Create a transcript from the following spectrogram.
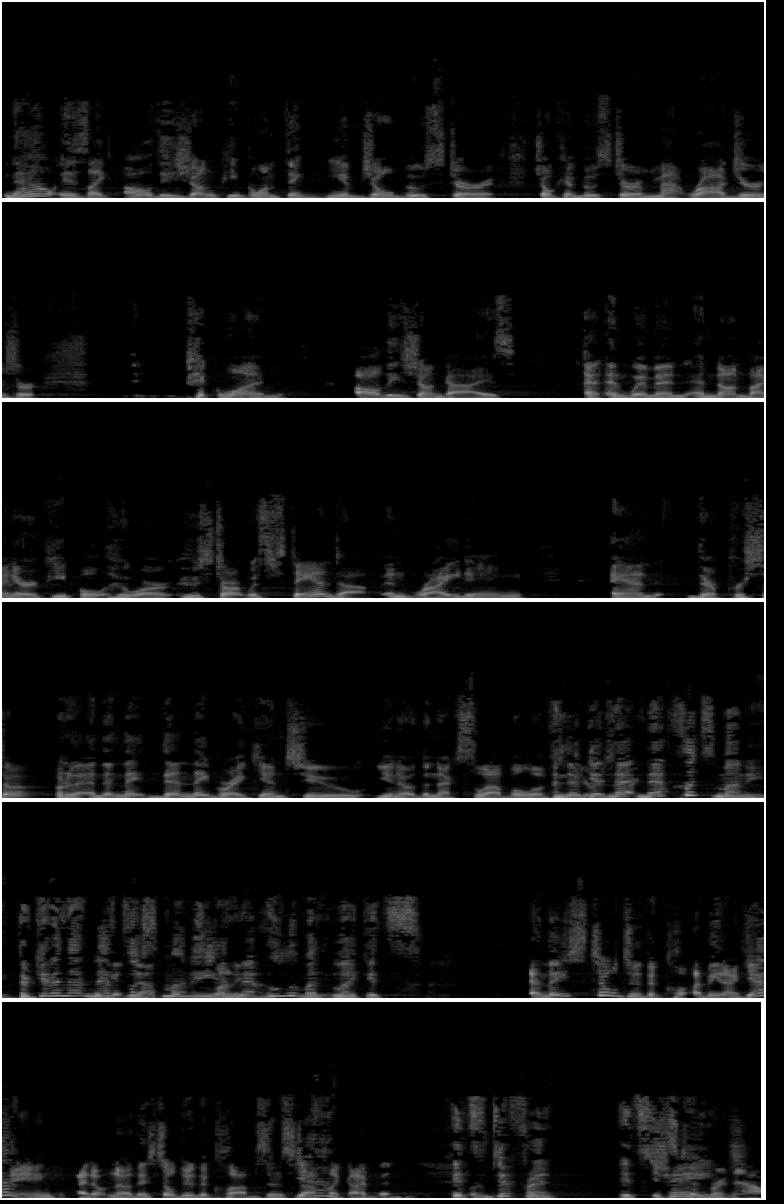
now is like all these young people. I'm thinking of Joel Booster, Joel Kim Booster, and Matt Rogers, or pick one. All these young guys and, and women and non-binary people who are who start with stand-up and writing. And their persona, and then they then they break into you know the next level of And they're getting that Netflix money. They're getting that Netflix, get Netflix money, money. and that Hulu money. Like it's and they still do the club. I mean, I Yeah. think I don't know. They still do the clubs and stuff. Yeah. Like I've been, it's different. It's, it's changed. different now.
